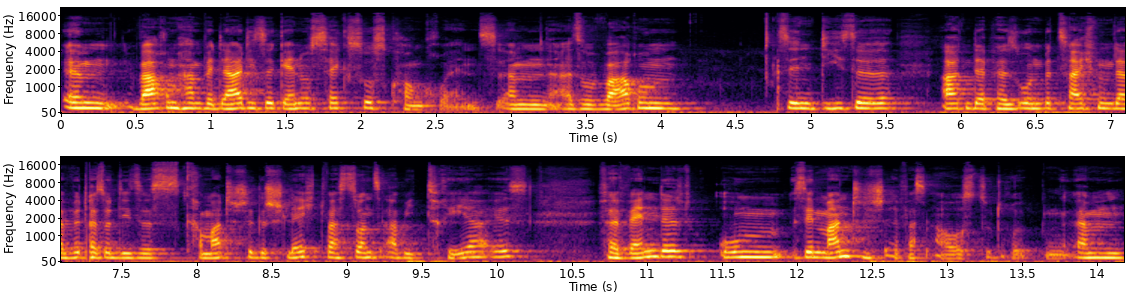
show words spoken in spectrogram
Ähm, warum haben wir da diese Genosexus-Kongruenz? Ähm, also warum sind diese Arten der Personenbezeichnung, da wird also dieses grammatische Geschlecht, was sonst arbiträr ist, verwendet, um semantisch etwas auszudrücken. Ähm,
